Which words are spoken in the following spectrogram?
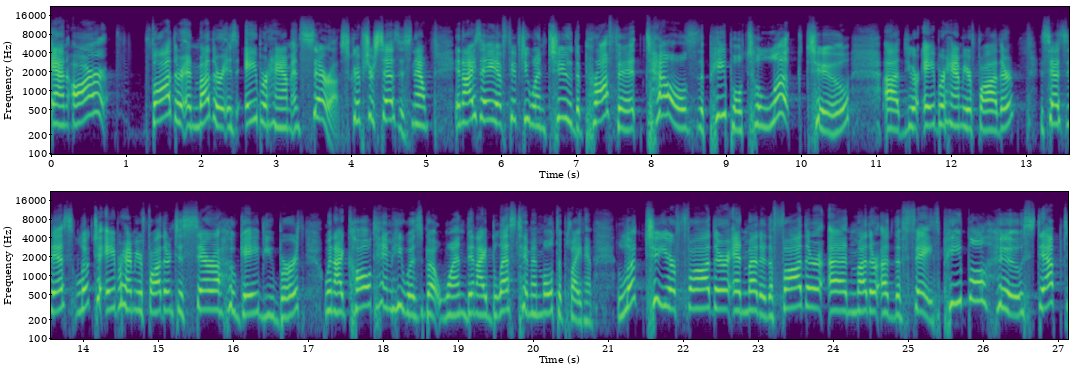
And our father and mother is Abraham and Sarah. Scripture says this. Now, in Isaiah 51 2, the prophet tells the people to look to uh, your Abraham, your father. It says this Look to Abraham, your father, and to Sarah, who gave you birth. When I called him, he was but one. Then I blessed him and multiplied him. Look to your father and mother, the father and mother of the faith, people who stepped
